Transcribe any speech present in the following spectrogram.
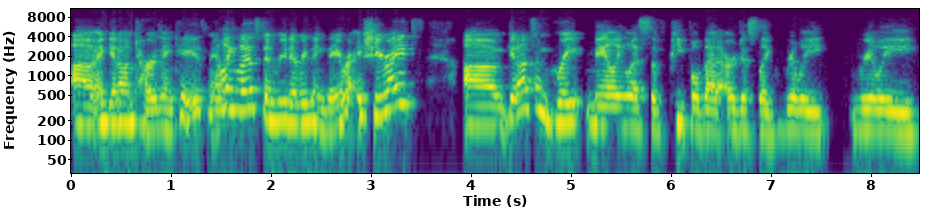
Uh, and get on Tarzan Kay's mailing list and read everything they write she writes. Um, get on some great mailing lists of people that are just like really, really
